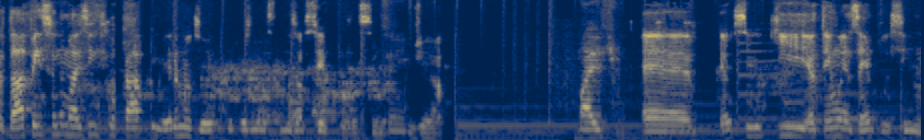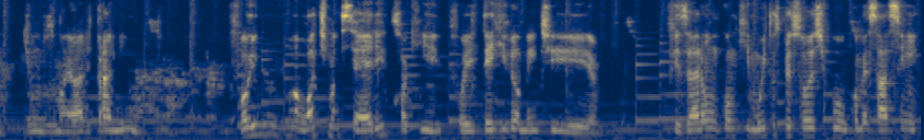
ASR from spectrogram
eu tava pensando mais em focar primeiro nos erros, depois nos, nos acertos, assim, Sim. em geral. Mas, tipo... é, eu sei que eu tenho um exemplo, assim, de um dos maiores, para mim, foi uma ótima série, só que foi terrivelmente. Fizeram com que muitas pessoas, tipo, começassem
